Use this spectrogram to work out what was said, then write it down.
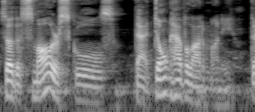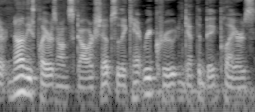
So the smaller schools that don't have a lot of money, none of these players are on scholarship, so they can't recruit and get the big players,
